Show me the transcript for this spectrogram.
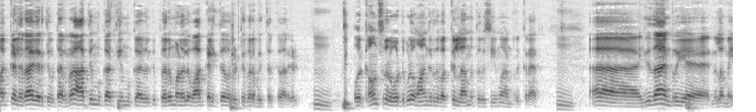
மக்கள் நிராகரித்து விட்டார்கள் அதிமுக திமுகவிற்கு பெருமளவில் வாக்களித்து அவர் வெற்றி பெற வைத்திருக்கிறார்கள். ஒரு கவுன்சிலர் ஓட்டு கூட வாங்குறது வக்கு இல்லாம திரு சீமான் இருக்கிறார். இதுதான் இன்றைய நிலைமை.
